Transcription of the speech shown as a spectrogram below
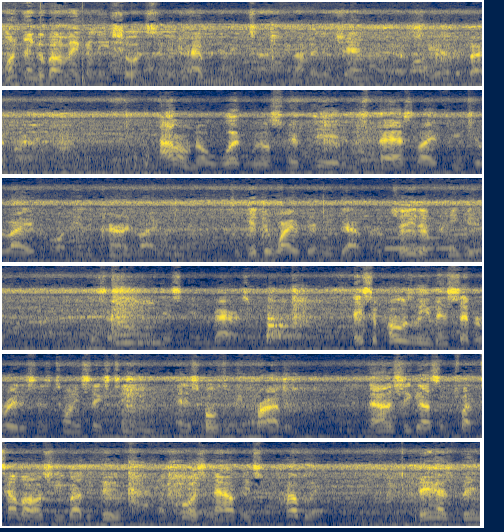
One thing about making these shorts, it can happen anytime. I'm in the gym, I see it in the background. I don't know what Will Smith did in his past life, future life, or in the current life to get the wife that he got, but Jada Pinkett is a heinous embarrassment. They supposedly been separated since 2016, and it's supposed to be private. Now that she got some tell-all she about to do, of course, now it's public. There has been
